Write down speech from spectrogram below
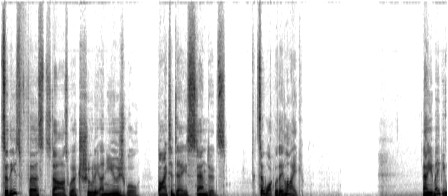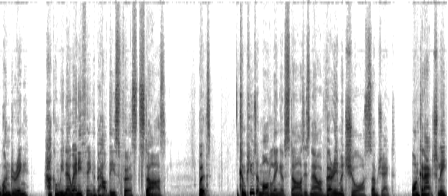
So these first stars were truly unusual by today's standards. So what were they like? Now you may be wondering, how can we know anything about these first stars? But computer modeling of stars is now a very mature subject. One can actually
